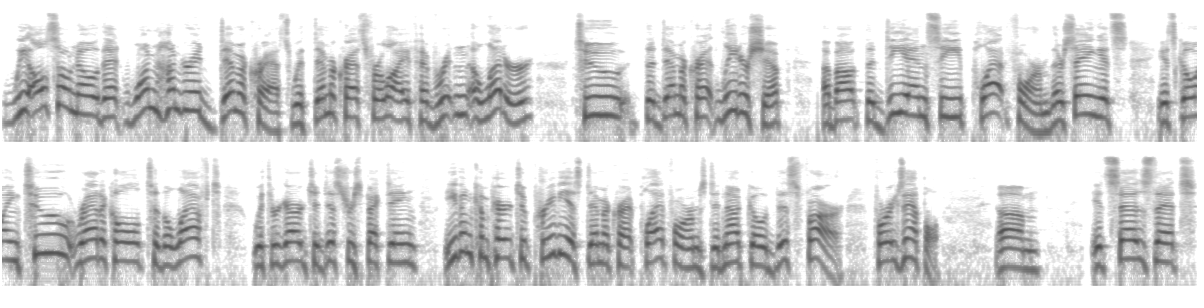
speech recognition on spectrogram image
we also know that 100 Democrats with Democrats for Life have written a letter to the Democrat leadership about the DNC platform. They're saying it's it's going too radical to the left with regard to disrespecting, even compared to previous Democrat platforms, did not go this far. For example, um, it says that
